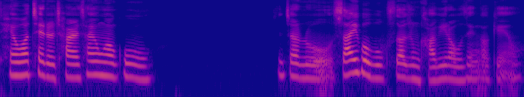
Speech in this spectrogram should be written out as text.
대화체를 잘 사용하고 진짜로 사이버 목사 중 갑이라고 생각해요.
